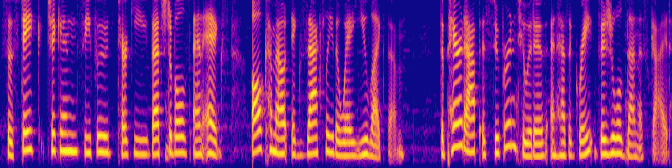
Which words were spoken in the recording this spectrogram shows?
So, steak, chicken, seafood, turkey, vegetables, and eggs all come out exactly the way you like them. The Paired app is super intuitive and has a great visual doneness guide.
